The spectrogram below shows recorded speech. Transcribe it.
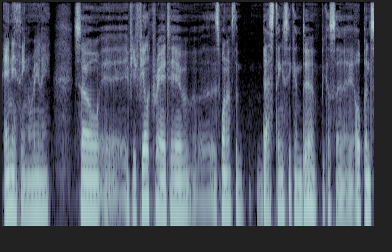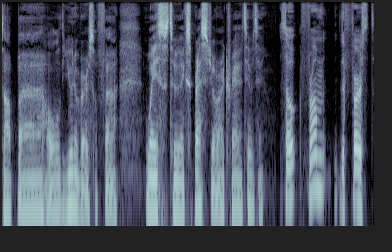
anything really. So uh, if you feel creative, it's one of the best things you can do because uh, it opens up a whole universe of uh, ways to express your creativity. So from the first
